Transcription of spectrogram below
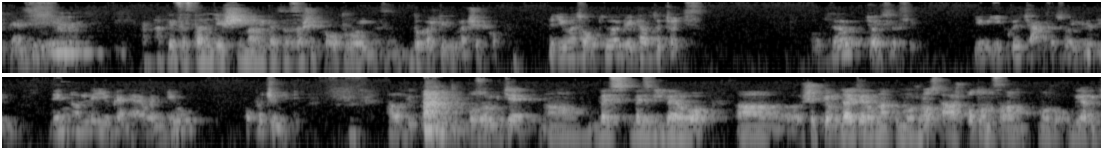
You can see everything. A keď sa stanete všímaví, tak zase všetko otvorí, dokážete vnímať všetko. But you must observe without a choice. Observe choicelessly. Give equal chances for everything. Then only you can have a new opportunity. Ale vy pozorujte bez, bez výberovo, všetkému dajte rovnakú možnosť a až potom sa vám môžu objaviť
